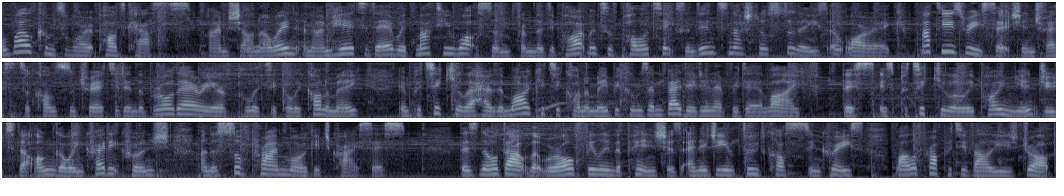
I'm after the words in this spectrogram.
and welcome to Warwick Podcasts. I'm Sean Owen and I'm here today with Matthew Watson from the Department of Politics and International Studies at Warwick. Matthew's research interests are concentrated in the broad area of political economy, in particular how the market economy becomes embedded in everyday life. This is particularly poignant due to the ongoing credit crunch and the subprime mortgage crisis. There's no doubt that we're all feeling the pinch as energy and food costs increase while the property values drop.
